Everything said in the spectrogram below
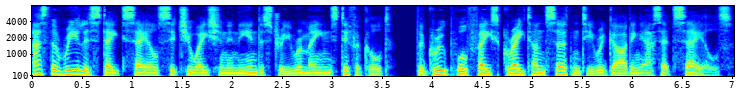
As the real estate sales situation in the industry remains difficult, the group will face great uncertainty regarding asset sales,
